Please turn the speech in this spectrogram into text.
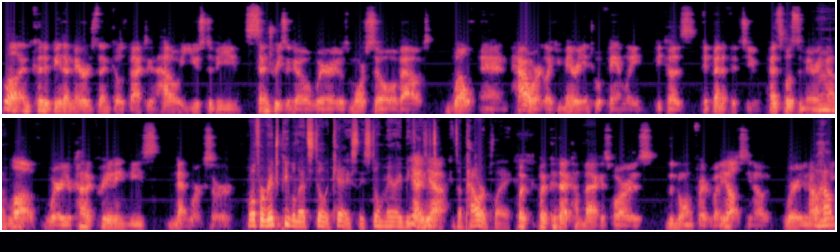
well, and could it be that marriage then goes back to how it used to be centuries ago, where it was more so about wealth and power? Like you marry into a family because it benefits you, as opposed to marrying mm. out of love, where you're kind of creating these networks or. Well, for rich people, that's still the case. They still marry because yeah, yeah. It's, a, it's a power play. But but could that come back as far as the norm for everybody else? You know, where you're not. Well, how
